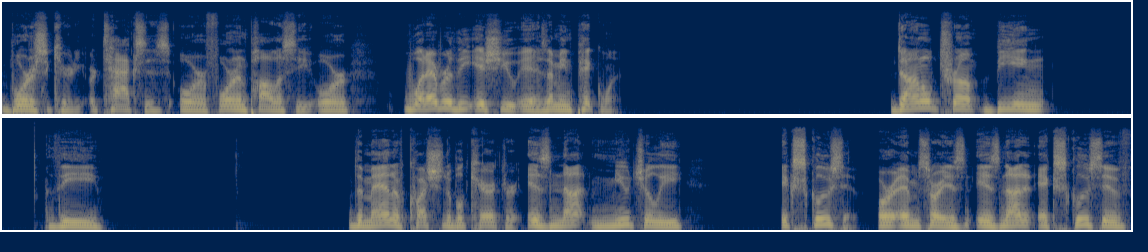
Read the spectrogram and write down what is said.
border security or taxes or foreign policy or whatever the issue is. I mean, pick one. Donald Trump being the the man of questionable character is not mutually exclusive or I'm sorry is is not an exclusive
